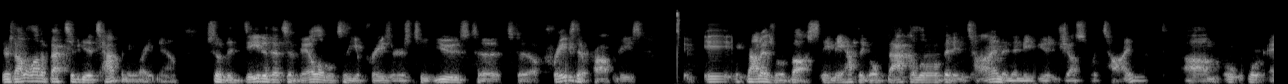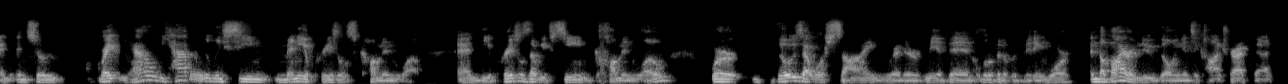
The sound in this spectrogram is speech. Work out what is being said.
there's not a lot of activity that's happening right now. So the data that's available to the appraisers to use to, to appraise their properties it's not as robust. They may have to go back a little bit in time and then maybe adjust with time. Um, or, or, and, and so right now we haven't really seen many appraisals come in low. And the appraisals that we've seen come in low were those that were signed where there may have been a little bit of a bidding war. And the buyer knew going into contract that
